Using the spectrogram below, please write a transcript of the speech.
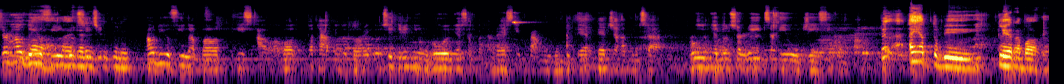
Sir, how do you feel I cannot considering, speculate. how do you feel about his uh, about what happened to Torre considering yung role niya sa pag-arrest kay Pangulong Duterte at saka dun sa role niya dun sa raid sa KOJC compound? Well, I have to be clear about it.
